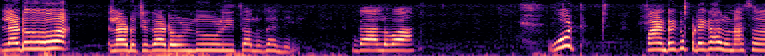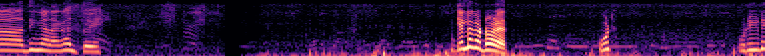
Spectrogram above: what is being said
लाडू लाडूची गाडोळुळी चालू झाली. गालवा. उठ! पांढरे कपडे घालून असं धिंगाणा घालतोय. गेलं का डोळ्यात? उठ. उठ इकडे.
